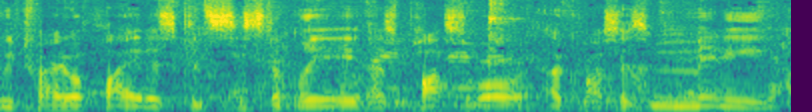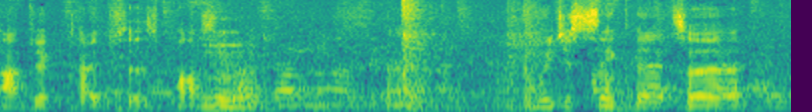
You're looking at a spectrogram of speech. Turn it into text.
we try to apply it as consistently as possible across as many object types as possible. Mm. Right? And we just think that's a, a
